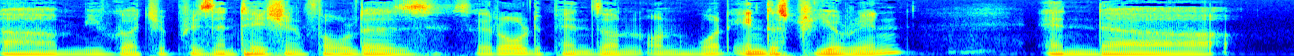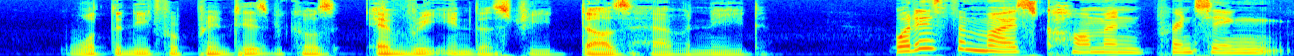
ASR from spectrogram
um, you've got your presentation folders. So it all depends on, on what industry you're in and uh, what the need for print is because every industry does have a need. What is the most common printing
